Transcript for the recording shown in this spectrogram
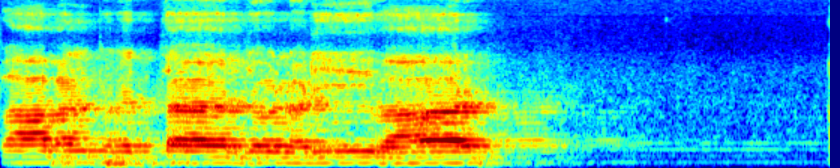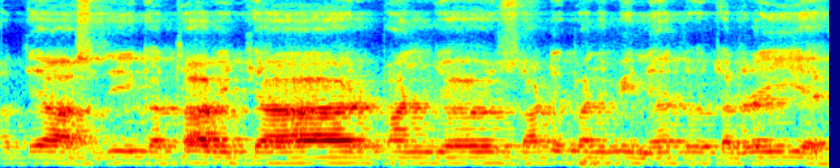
ਪਾਵਨ ਪਵਿੱਤਰ ਜੋ ਇਤਿਹਾਸ ਦੀ ਕਥਾ ਵਿਚਾਰ ਪੰਜ, ਸਾਢੇ ਪੰਜ ਮਹੀਨਿਆਂ ਤੋਂ ਚੱਲ ਰਹੀ ਹੈ।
